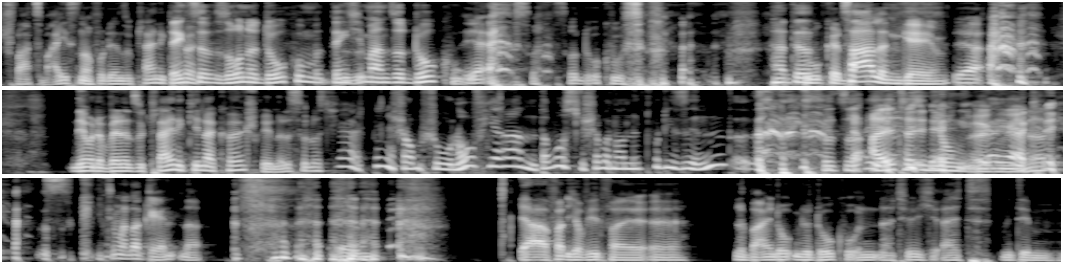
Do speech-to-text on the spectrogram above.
schwarz-weiß noch, wo dann so kleine Denkst Köl- du, so eine Doku, denke ich immer an so Doku. Ja, so, so Dokus. Hat der. Zahlengame. Ja. Nee, und wenn dann so kleine Kinder Kölsch reden, das ist so lustig. Ja, ich bin ja schon am Schulhof gerannt, da wusste ich aber noch nicht, wo die sind. So, alte in jung irgendwie, ja, ja, ne? Das klingt immer nach Rentner. ähm, ja, fand ich auf jeden Fall äh, eine beeindruckende Doku und natürlich halt mit dem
